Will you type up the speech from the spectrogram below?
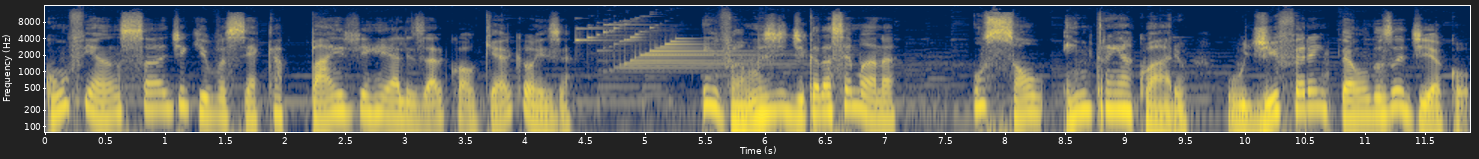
confiança de que você é capaz de realizar qualquer coisa. E vamos de dica da semana. O Sol entra em Aquário, o diferentão do zodíaco,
